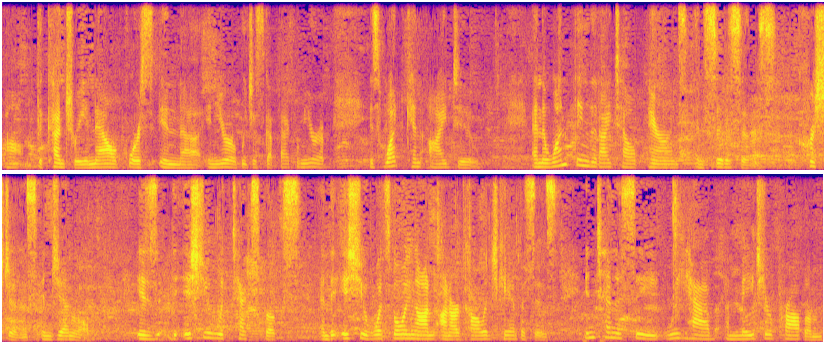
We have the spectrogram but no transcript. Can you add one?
um, the country, and now, of course, in uh, in Europe, we just got back from Europe, is what can I do? And the one thing that I tell parents and citizens, Christians in general, is the issue with textbooks and the issue of what's going on on our college campuses. In Tennessee, we have a major problem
